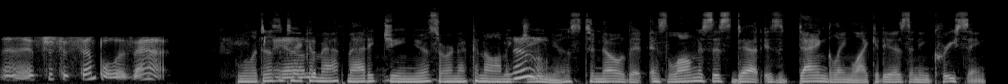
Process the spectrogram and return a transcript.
And it's just as simple as that. Well, it doesn't take a And- mathematic genius or an economic No. genius to know that as long as this debt is dangling like it is and increasing,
